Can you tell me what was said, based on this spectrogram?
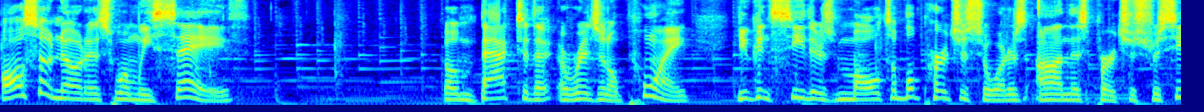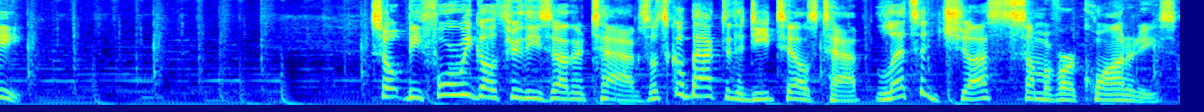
Also notice when we save, going back to the original point, you can see there's multiple purchase orders on this purchase receipt. So before we go through these other tabs, let's go back to the details tab. Let's adjust some of our quantities.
